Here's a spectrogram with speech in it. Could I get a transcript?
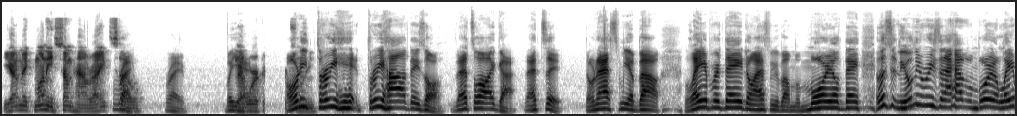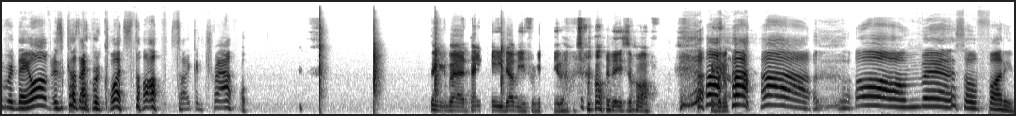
You gotta make money somehow, right? So right, right. But yeah, for only three three holidays off. That's all I got. That's it. Don't ask me about Labor Day. Don't ask me about Memorial Day. Listen, the only reason I have Memorial Labor Day off is because I request off so I can travel. Think about it. Thank AEW for giving you those holidays off. oh man, that's so funny.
